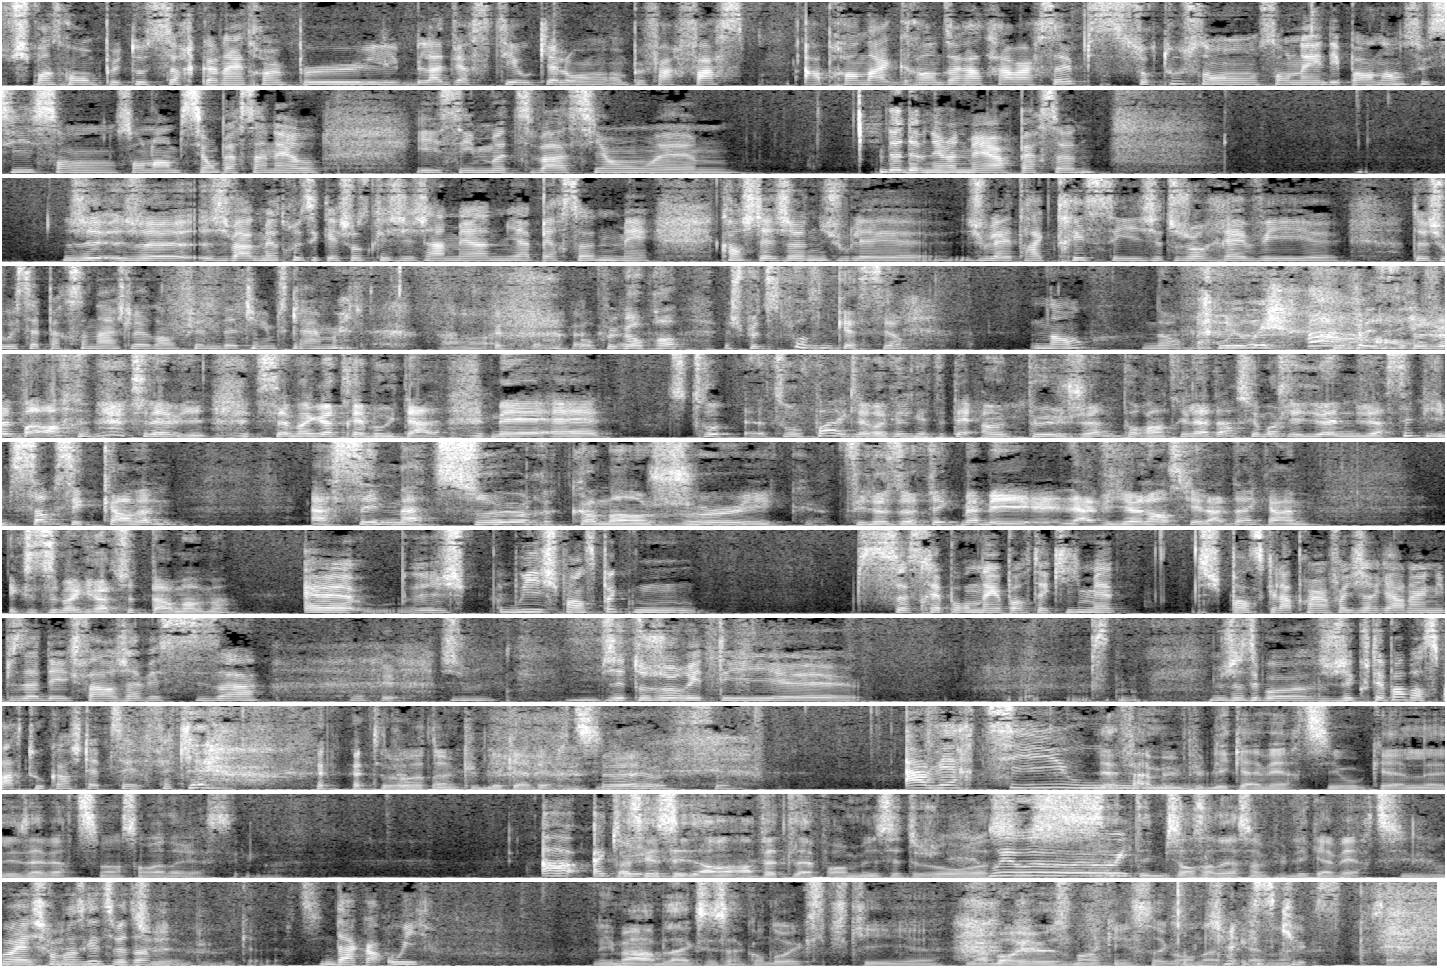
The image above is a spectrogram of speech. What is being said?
je pense qu'on peut tous se reconnaître un peu l'adversité auquel on, peut faire face, apprendre à grandir à travers ça, puis surtout son, indépendance aussi, son, ambition personnelle et ses motivations euh, de devenir une meilleure personne. Je, vais admettre aussi quelque chose que j'ai jamais admis à personne, mais quand j'étais jeune, je voulais, être actrice et j'ai toujours rêvé euh, de jouer ce personnage-là dans le film de James Cameron. On peut comprendre. Je peux te poser une question? Non? Non? Oui, oui. Vas-y. je vais le prendre. C'est la vie. C'est un manga très brutal. Mais euh, tu trou- euh, trouves pas avec le recul que t'étais un peu jeune pour rentrer là-dedans? Parce que moi, je l'ai lu à l'université, puis il me semble que c'est quand même assez mature comme enjeu et que- philosophique même, et la violence qui est là-dedans est quand même excessivement gratuite par moment. Euh, je- oui, je pense pas que ce serait pour n'importe qui, mais je pense que la première fois que j'ai regardé un épisode d'X-Files, j'avais 6 ans. J'ai toujours été... euh, je sais pas, j'écoutais pas Passe-Partout quand j'étais petite. Fait que... Toujours un public averti. Ouais, ouais, c'est ça. Averti ou... Le fameux public averti auquel les avertissements sont adressés. là. Ah, ok. Parce que c'est en, en fait la formule c'est toujours Oui, oui, oui, cette oui. émission s'adresse à un public averti. Ouais, je comprends ce que tu veux dire. Tu es un public averti. D'accord, oui. Les mères à blagues, c'est ça qu'on doit expliquer euh, laborieusement 15 secondes après. là. Excuse. Ça va.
